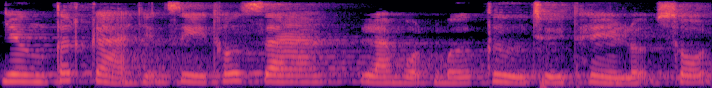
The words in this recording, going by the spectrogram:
nhưng tất cả những gì thốt ra là một mớ từ chửi thề lộn xộn.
